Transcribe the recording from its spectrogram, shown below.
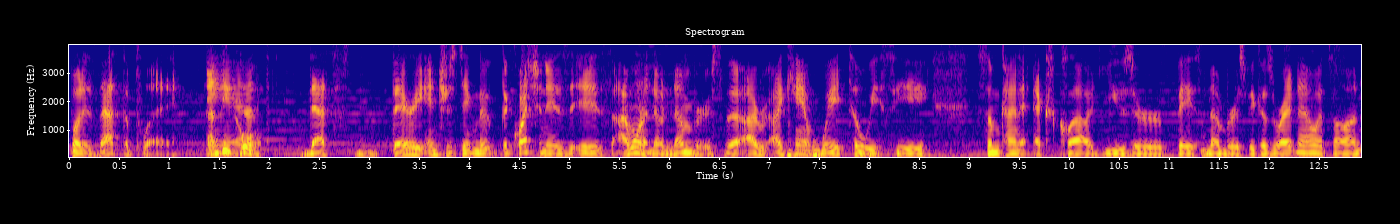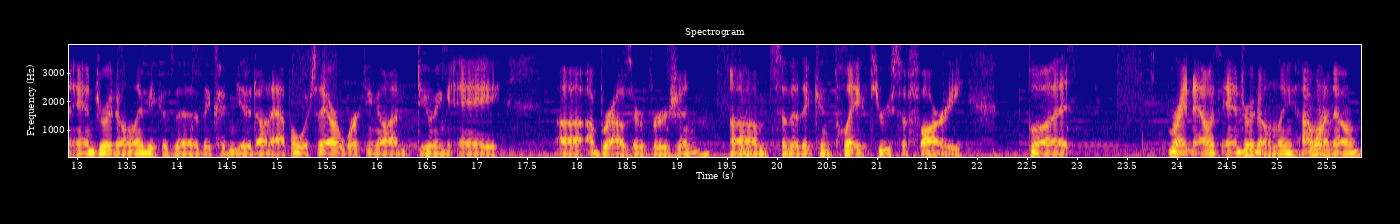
but is that the play? That'd and be cool. That's very interesting. The the question is is I want to know numbers. That I I can't wait till we see some kind of xCloud user based numbers because right now it's on Android only because uh, they couldn't get it on Apple, which they are working on doing a uh, a browser version um, so that it can play through Safari. But right now it's Android only. I want to know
